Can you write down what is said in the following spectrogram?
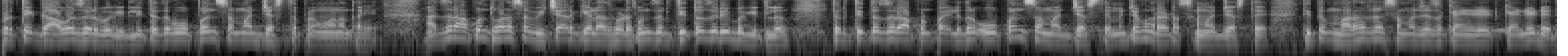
प्रत्येक गावं जर बघितली तर ओपन समाज जास्त प्रमाणात आहेत. जर आपण थोडासा विचार केला थोडा पण जर तिथं जरी बघितलं तर तिथं जर आपण पाहिलं तर ओपन समाज जास्त आहे म्हणजे मराठा समाज जास्त आहे. तिथं मराठा समाजाचा कॅन्डिडेट कॅन्डिडेट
